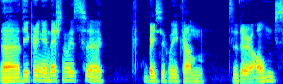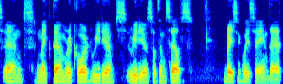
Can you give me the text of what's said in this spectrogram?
uh, the Ukrainian nationalists uh, basically come to their homes and make them record videos videos of themselves, basically saying that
